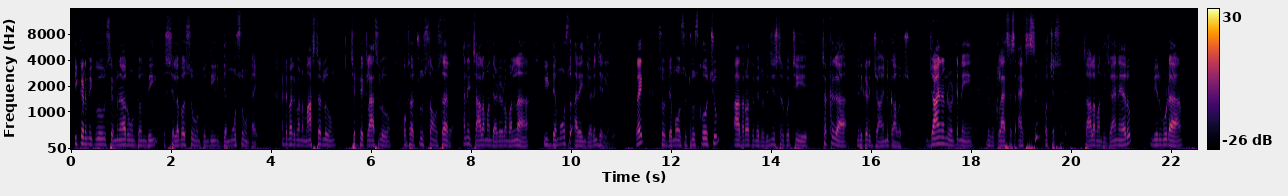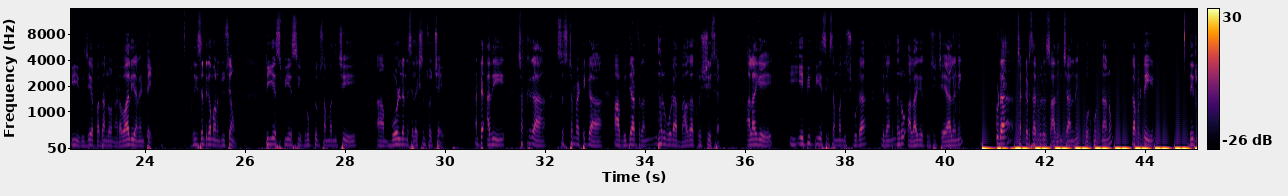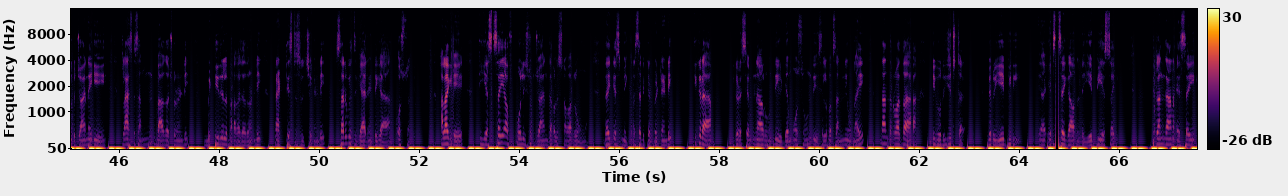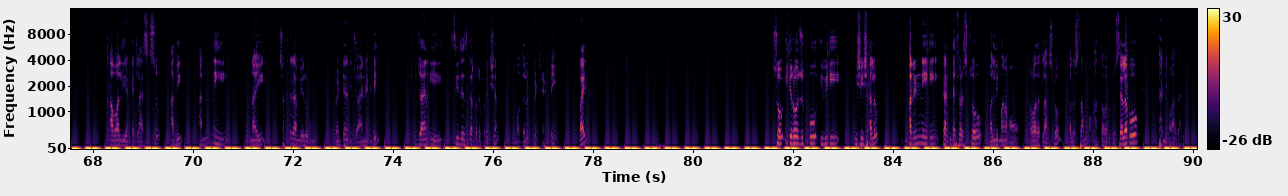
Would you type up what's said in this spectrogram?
ఇక్కడ మీకు సెమినార్ ఉంటుంది సిలబస్ ఉంటుంది డెమోస్ ఉంటాయి. అంటే మరి మన మాస్టర్లు చెప్పే క్లాసులు ఒకసారి చూస్తాం సార్ అని చాలామంది అడగడం వలన ఈ డెమోస్ అరేంజ్ చేయడం జరిగింది. రైట్? సో డెమోస్ చూసుకోవచ్చు. ఆ తర్వాత మీరు రిజిస్టర్కి వచ్చి చక్కగా మీరు ఇక్కడ జాయిన్ కావచ్చు. జాయిన్ అయిన వెంటనే మీకు క్లాసెస్ యాక్సెస్ వచ్చేస్తుంది. చాలామంది జాయిన్ అయ్యారు. మీరు కూడా ఈ విజయ పథంలో నడవాలి అని అంటే రీసెంట్గా మనం చూసాం టీఎస్పిఎస్సి గ్రూప్ టూకి సంబంధించి బోల్డ్ అనే సెలెక్షన్స్ వచ్చాయి. అంటే అది చక్కగా సిస్టమేటిక్గా ఆ విద్యార్థులందరూ కూడా బాగా కృషి చేశారు. అలాగే ఈ ఏపీపీఎస్సికి సంబంధించి కూడా మీరందరూ అలాగే కృషి చేయాలని కూడా చక్కటి సర్వీసులు సాధించాలని కోరుకుంటున్నాను. కాబట్టి దీంట్లో జాయిన్ అయ్యి క్లాసెస్ అన్నీ బాగా చూడండి మెటీరియల్ బాగా చదవండి ప్రాక్టీస్ టెస్టులు చేయండి సర్వీస్ గ్యారంటీగా వస్తుంది. అలాగే ఈ ఎస్ఐ ఆఫ్ పోలీసులో జాయిన్ కావాల్సిన వారు దయచేసి మీ కర్సర్ ఇక్కడ పెట్టండి. ఇక్కడ ఇక్కడ సెమినార్ ఉంది డెమోస్ ఉంది సిలబస్ అన్నీ ఉన్నాయి. దాని తర్వాత మీకు రిజిస్టర్ మీరు ఏపీ ఎస్ఐ కావాలంటే ఏపీఎస్ఐ తెలంగాణ ఎస్ఐ కావాలి అంటే క్లాసెస్ అది అన్నీ ఉన్నాయి. చక్కగా మీరు వెంటనే జాయిన్ అయ్యండి. జాయిన్ అయ్యి సీరియస్గా ప్రిపరేషన్ మొదలు పెట్టండి. రైట్? సో ఈ రోజుకు ఇవి విశేషాలు. మరిన్ని కరెంట్ అఫైర్స్తో మళ్ళీ మనం తర్వాత క్లాస్లో కలుస్తాము. అంతవరకు సెలవు. ధన్యవాదాలు.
